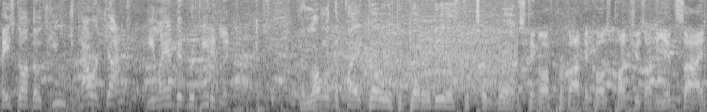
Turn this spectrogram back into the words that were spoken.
based on those huge power shots he landed repeatedly. The longer the fight goes, the better it is for Tim Bradley. Sting off Provodnikov's punches on the inside.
